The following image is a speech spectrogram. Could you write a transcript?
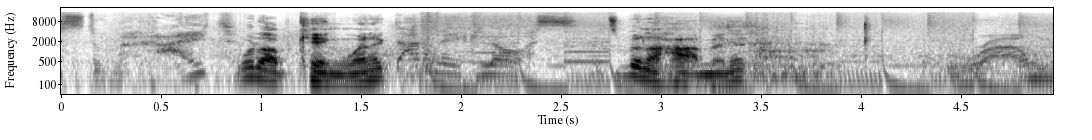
Bist du bereit? What up, King Winnick? Dann leg los. It's been a hot minute. Round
